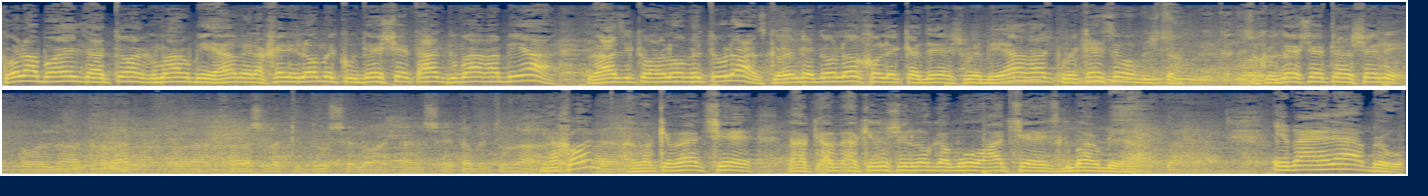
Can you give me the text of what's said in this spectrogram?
כל הבועל דעתו על גמר ביאה ולכן היא לא מקודשת עד גמר הביאה ואז היא כבר לא בתולה, אז כהן גדול לא יכול לקדש בביאה רק בכסף או בשטר, מקודשת לשני. אבל ההתחלה של הקידוש שלו הייתה שהייתה בתולה. נכון, אבל כיוון שהקידוש שלו לא גמרו עד שגמר ביאה אם האלה בהו,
